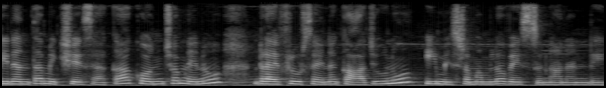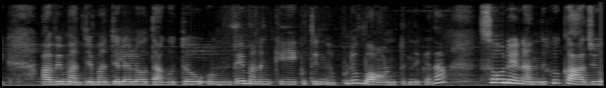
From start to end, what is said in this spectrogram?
పిండినంతా మిక్స్ చేశాక కొంచెం నేను డ్రై ఫ్రూట్స్ అయిన కాజును ఈ మిశ్రమంలో వేస్తున్నానండి. అవి మధ్య మధ్యలో తగుతూ ఉంటే మనం కేక్ తిన్నప్పుడు బాగుంటుంది కదా. సో నేను అందుకు కాజు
